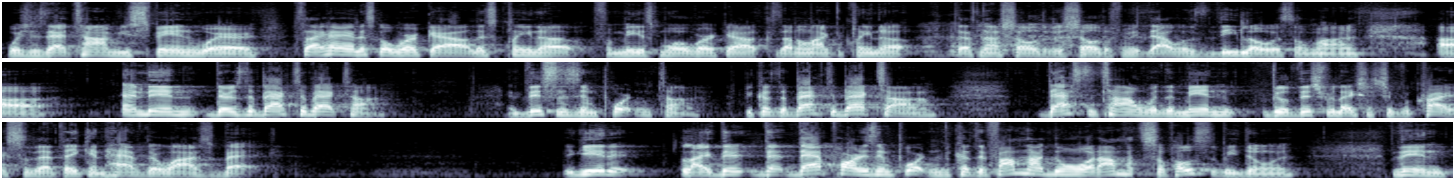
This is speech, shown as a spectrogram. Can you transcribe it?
which is that time you spend where it's like, hey, let's go work out, let's clean up. For me, it's more workout because I don't like to clean up. That's not shoulder to shoulder for me. That was the lowest on mine. Uh, and then there's the back to back time. And this is important time because the back to back time, that's the time where the men build this relationship with Christ so that they can have their wives back. You get it? Like that, that part is important because if I'm not doing what I'm supposed to be doing, then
